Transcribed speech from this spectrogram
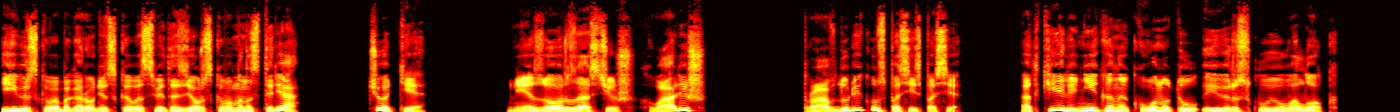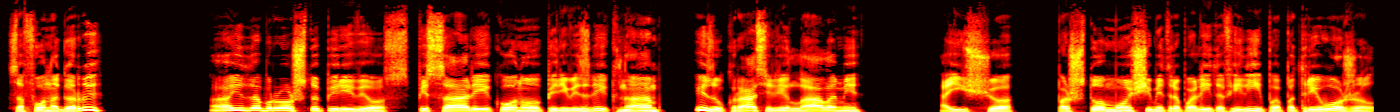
Иверского Богородицкого Светозерского монастыря. Че те? Не зор застишь, хвалишь? Правду реку спаси спасе. Откели Никон икону ту Иверскую волок. Сафона горы? А и добро, что перевез. Писали икону, перевезли к нам, изукрасили лалами, а еще по что мощи митрополита Филиппа потревожил,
